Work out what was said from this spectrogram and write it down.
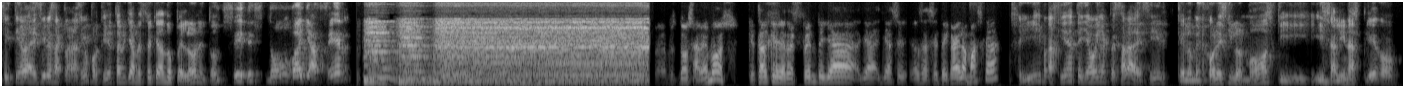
Sí, te iba a decir esa aclaración porque yo también ya me estoy quedando pelón, entonces no vaya a ser. Pues, no sabemos. ¿Qué tal que de repente ya, ya, ya se, o sea, se te cae la máscara? Sí, imagínate, ya voy a empezar a decir que lo mejor es Elon Musk y, y Salinas Pliego.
